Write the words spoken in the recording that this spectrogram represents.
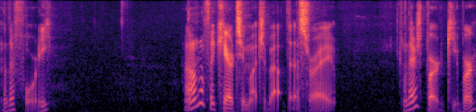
Another 40. I don't know if we care too much about this, right? And there's Birdkeeper.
